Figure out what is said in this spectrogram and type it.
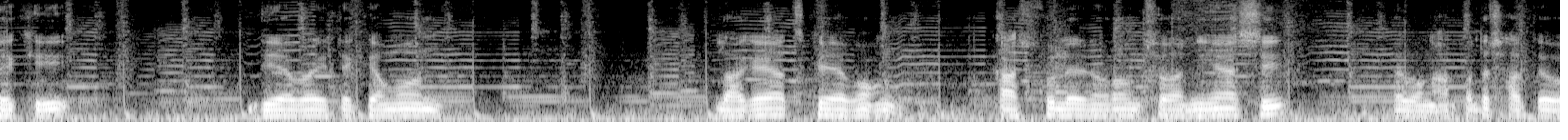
দেখি দিয়াবাড়িতে কেমন লাগে আজকে এবং কাশফুলের নরম ছোঁয়া নিয়ে আসি এবং আপনাদের সাথেও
